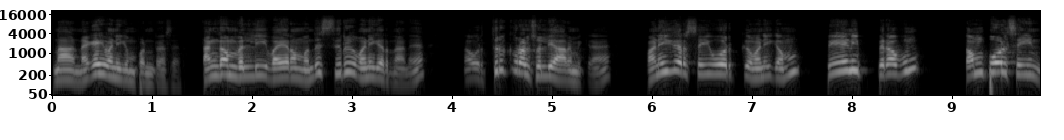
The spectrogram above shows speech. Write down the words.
நான் நகை வணிகம் பண்ணுறேன் சார். தங்கம் வெள்ளி வைரம் வந்து சிறு வணிகர் நான். நான் ஒரு திருக்குறள் சொல்லி ஆரம்பிக்கிறேன். வணிகர் செய்வோர்க்கு வணிகம் பேணி பிறவும் தம்போல் செயின்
